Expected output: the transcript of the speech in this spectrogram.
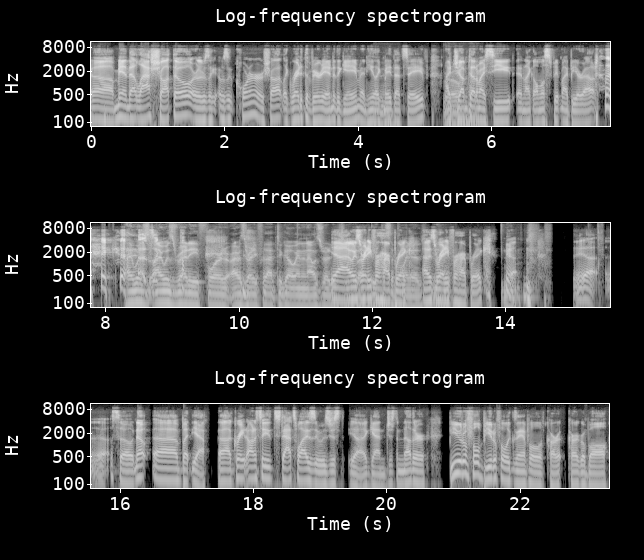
Uh, man, that last shot though, or it was like it was a corner or a shot, like right at the very end of the game, and he like Yeah. made that save. I Bro, jumped out of my seat and like almost spit my beer out. Like, I was like, I was ready for I was ready for that to go in, and I was ready. yeah, I was ready for heartbreak. I was Yeah. ready for heartbreak. Yeah. Yeah, yeah. So no, uh, but yeah, uh, great. Honestly, stats wise, it was just yeah, again, just another beautiful, beautiful example of car- cargo ball.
